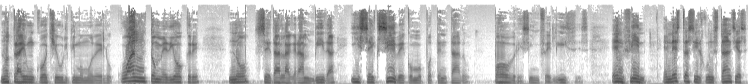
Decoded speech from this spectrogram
no trae un coche último modelo? ¿Cuánto mediocre no se da la gran vida y se exhibe como potentado? Pobres, infelices. En fin, en estas circunstancias,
